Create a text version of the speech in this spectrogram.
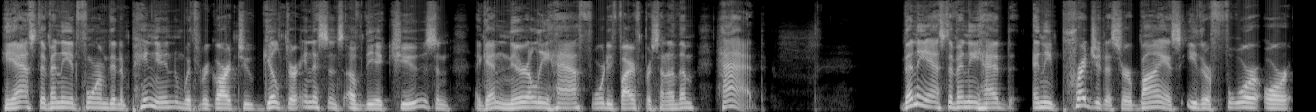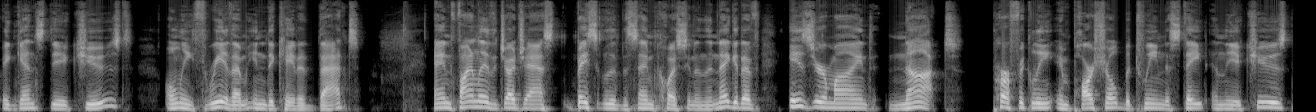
He asked if any had formed an opinion with regard to guilt or innocence of the accused, and again, nearly half, 45% of them, had. Then he asked if any had any prejudice or bias either for or against the accused. Only three of them indicated that. And finally, the judge asked basically the same question in the negative Is your mind not perfectly impartial between the state and the accused?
